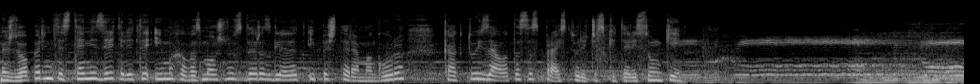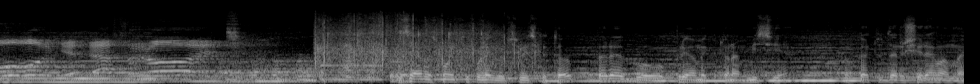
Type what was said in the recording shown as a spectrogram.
Между оперните сцени зрителите имаха възможност да разгледат и пещера Магура, както и залата с праисторическите рисунки. Моите колеги от Советската опера го приемаме като една мисия, в която да разширяваме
